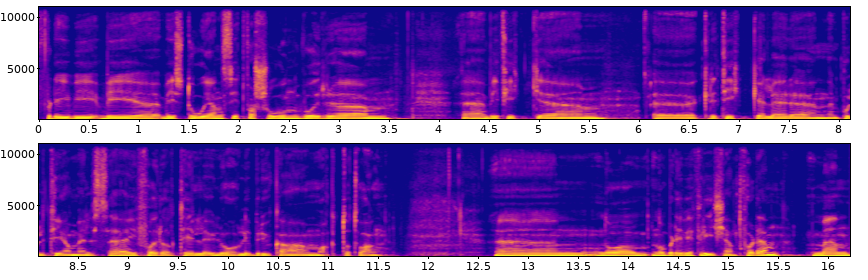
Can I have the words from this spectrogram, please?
Fordi vi, vi, vi, sto i en situasjon hvor vi fikk kritikk eller en politianmeldelse i forhold til ulovlig bruk av makt og tvang. Eh, nå, nå ble vi frikjent for den, men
